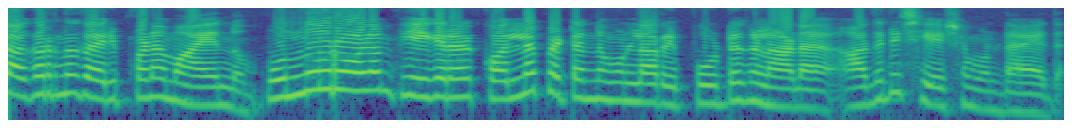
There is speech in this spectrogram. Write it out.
തകർന്നു തരിപ്പണമായെന്നും മുന്നൂറോളം ഭീകരർ കൊല്ലപ്പെട്ടെന്നുമുള്ള റിപ്പോർട്ടുകളാണ് അതിനുശേഷമുണ്ടായത്.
